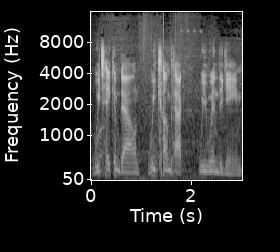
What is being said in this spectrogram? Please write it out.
we take him down, we come back, we win the game.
